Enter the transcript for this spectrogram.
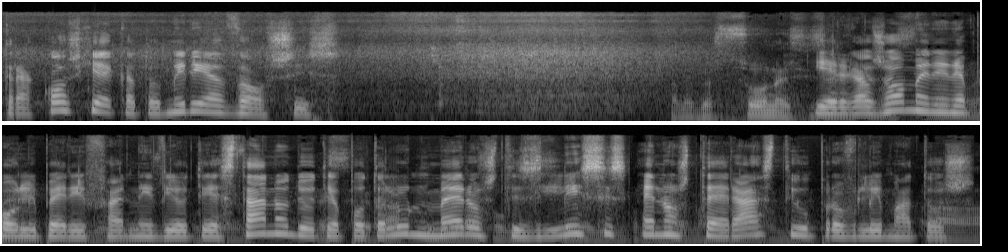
400 εκατομμύρια δόσεις. Οι εργαζόμενοι είναι πολύ περήφανοι, διότι αισθάνονται ότι αποτελούν μέρος της λύσης ενός τεράστιου προβλήματος.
